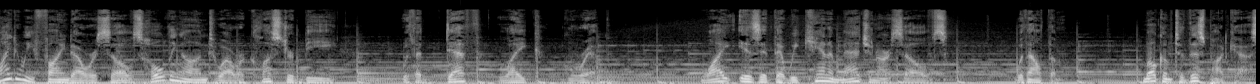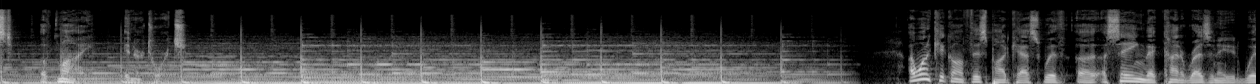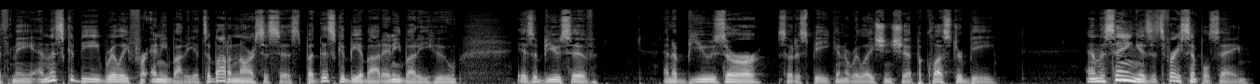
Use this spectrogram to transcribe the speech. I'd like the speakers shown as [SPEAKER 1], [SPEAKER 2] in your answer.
[SPEAKER 1] Why do we find ourselves holding on to our cluster B with a death like grip? Why is it that we can't imagine ourselves without them? Welcome to this podcast of My Inner Torch. I want to kick off this podcast with a, a, saying that kind of resonated with me. And this could be really for anybody. It's about a narcissist, but this could be about anybody who is abusive, an abuser, so to speak, in a relationship, a cluster B. And the saying is it's a very simple saying.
